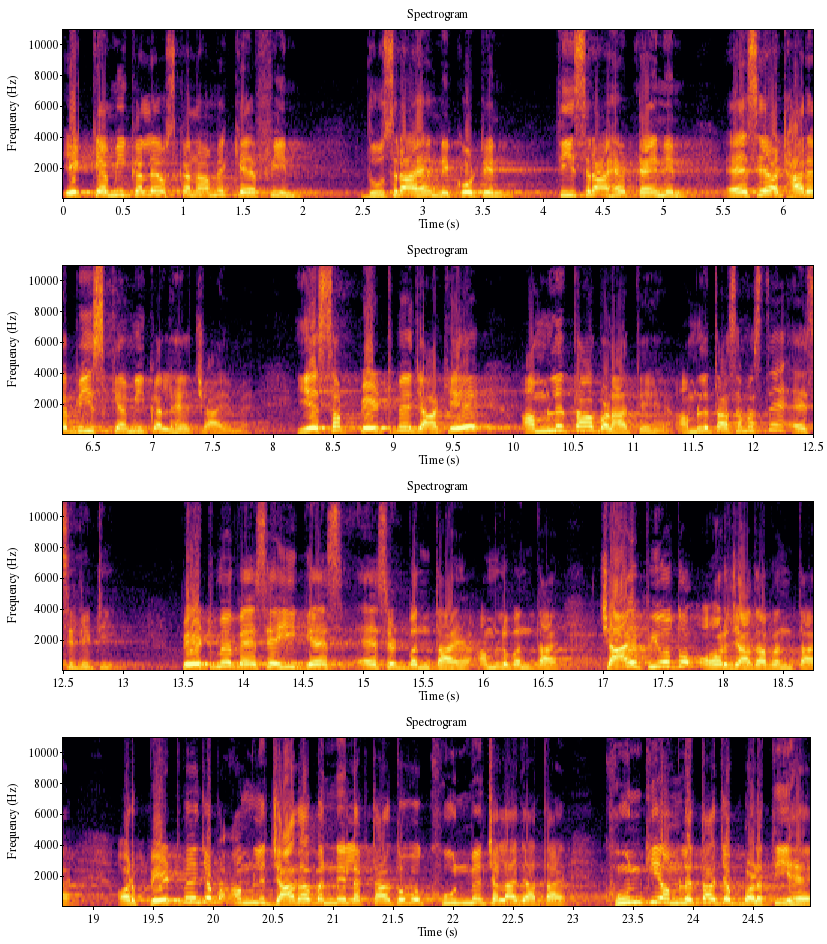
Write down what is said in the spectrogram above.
एक केमिकल है, उसका नाम है कैफीन। दूसरा है निकोटिन। तीसरा है टेनिन। ऐसे 18-20 केमिकल हैं चाय में। ये सब पेट में जाके अम्लता बढ़ाते हैं। अम्लता समझते हैं? एसिडिटी। पेट में वैसे ही गैस एसिड बनता है, अम्ल बनता है। चाय पियो तो और ज़्यादा बनता है। और पेट में जब अम्ल ज़्यादा बनने लगता है तो वो खून में चला जाता है। खून की अम्लता जब बढ़ती है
